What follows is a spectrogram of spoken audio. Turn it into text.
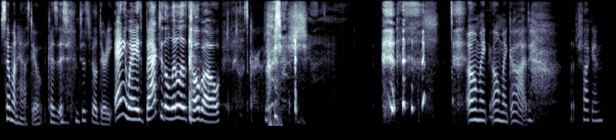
someone has to because it just feel dirty. Anyways, back to the littlest hobo. Littlest Karush. oh my, oh my god, that fucking.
